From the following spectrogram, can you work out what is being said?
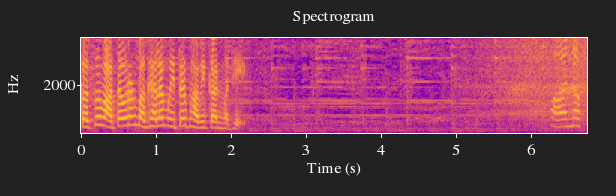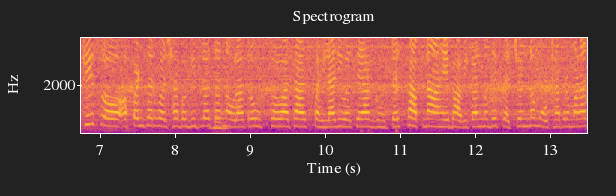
कसं वातावरण बघायला मिळतंय भाविकांमध्ये? नक्कीच आपण जर वर्षा बघितलं तर नवरात्र उत्सवाचा आज पहिला दिवस आहे. या घटस्थापना आहे. भाविकांमध्ये प्रचंड मोठ्या प्रमाणात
